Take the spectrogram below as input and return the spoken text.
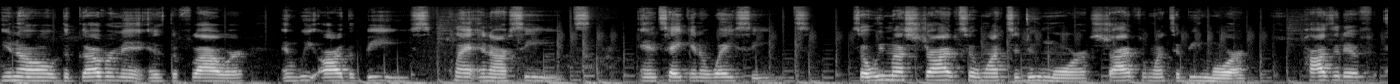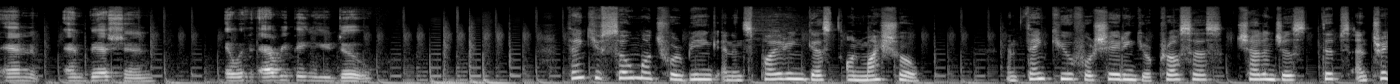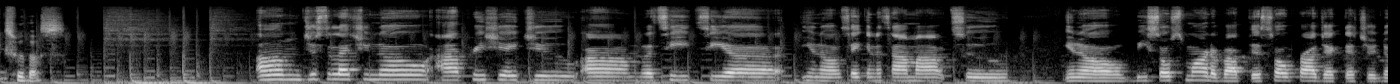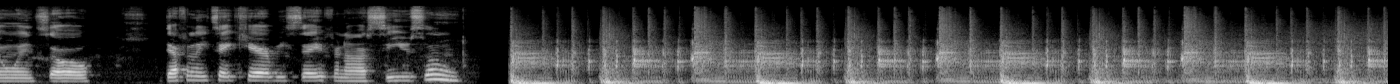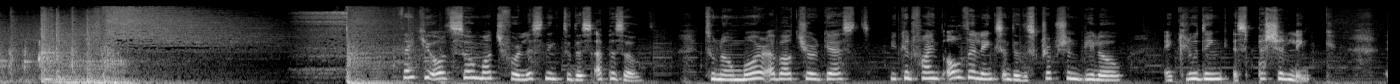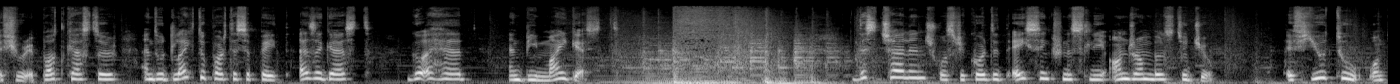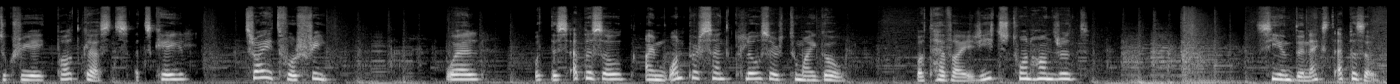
You know, the government is the flower, and we are the bees planting our seeds and taking away seeds. So, we must strive to want to do more, strive to want to be more positive and ambition and with everything you do. Thank you so much for being an inspiring guest on my show. And thank you for sharing your process, challenges, tips, and tricks with us. Um, just to let you know, I appreciate you, um, Laetitia, you know, taking the time out to, you know, be so smart about this whole project that you're doing. So definitely take care, be safe, and I'll see you soon. Thank you all so much for listening to this episode. To know more about your guest, you can find all the links in the description below, including a special link. If you're a podcaster and would like to participate as a guest, go ahead and be my guest. This challenge was recorded asynchronously on Rumble Studio. If you too want to create podcasts at scale, try it for free. Well, with this episode, I'm 1% closer to my goal. But have I reached 100? See you in the next episode.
